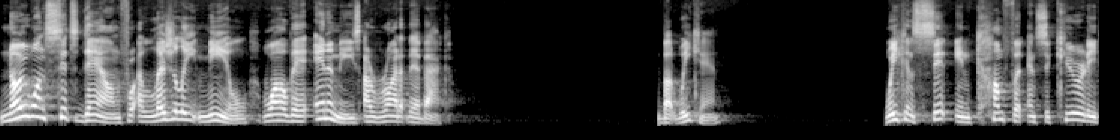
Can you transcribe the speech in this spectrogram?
No one sits down for a leisurely meal while their enemies are right at their back. But we can. We can sit in comfort and security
